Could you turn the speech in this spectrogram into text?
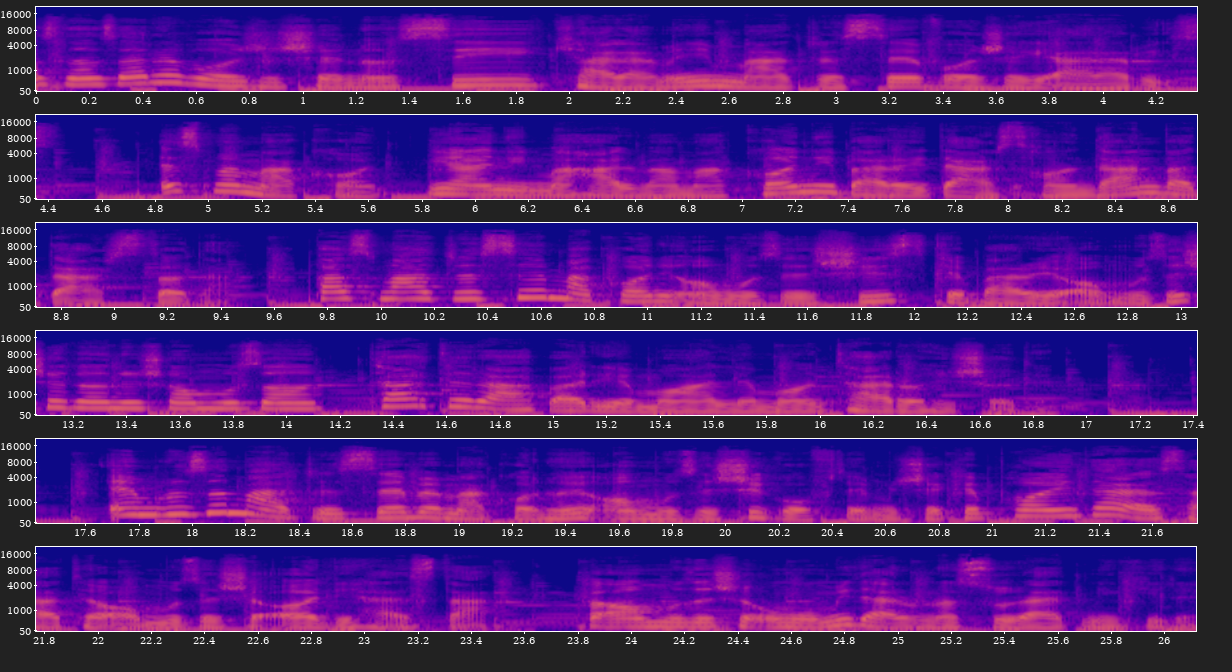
از نظر واژه شناسی کلمه مدرسه واژه عربی است. اسم مکان یعنی محل و مکانی برای درس خواندن و درس دادن. پس مدرسه مکانی آموزشی است که برای آموزش دانش آموزان تحت رهبری معلمان طراحی شده. امروز مدرسه به مکانهای آموزشی گفته میشه که پایین تر از سطح آموزش عالی هستند و آموزش عمومی در اونا صورت می‌گیره.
